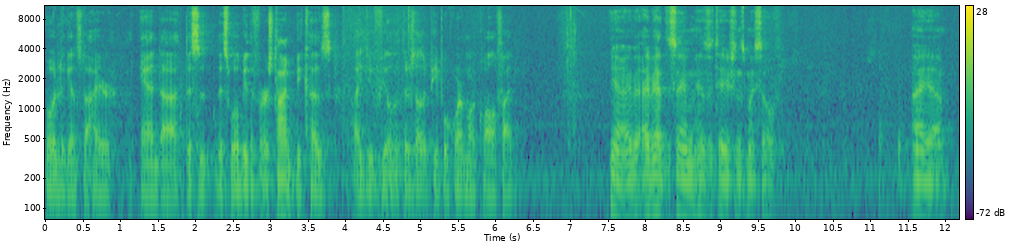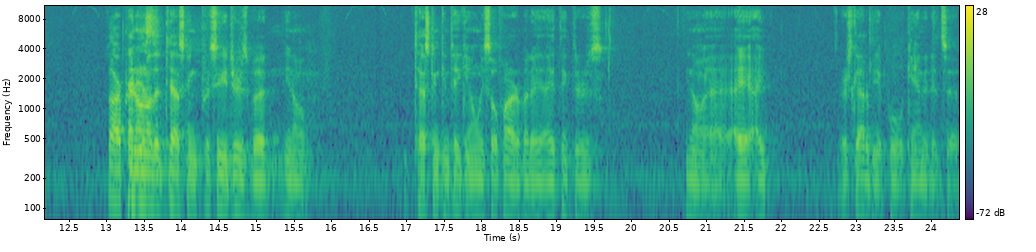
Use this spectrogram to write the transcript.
voted against a hire. And uh, this is, this will be the first time because I do feel that there's other people who are more qualified. Yeah, I've, I've had the same hesitations myself. I, uh, So our I don't know the testing procedures, but, you know, testing can take you only so far, but I, I think there's, you know, I, I, there's gotta be a pool of candidates that,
